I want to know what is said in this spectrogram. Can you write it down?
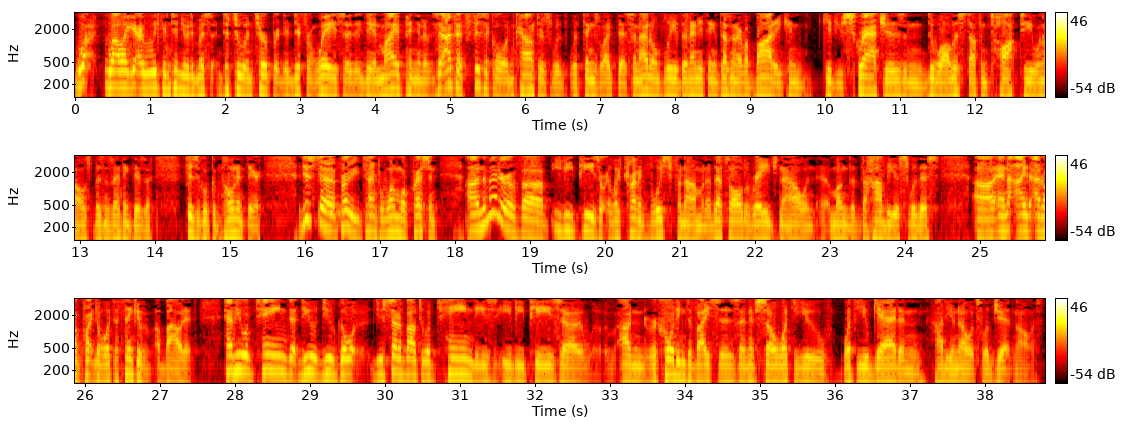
Well, well I, we continue to, mis, to, to interpret in different ways. Uh, in my opinion, I've had physical encounters with, with things like this, and I don't believe that anything that doesn't have a body can give you scratches and do all this stuff and talk to you and all this business. I think there's a physical component there. Just uh, probably time for one more question. Uh, the matter of uh, EVPs or electronic voice phenomena, that's all the rage now and among the, the hobbyists with this. Uh, and I, I don't quite know what to think of, about it. Have you obtained? Do you do you go? You set about to obtain these EVPs uh, on recording devices? And if so, what do you what do you get, and how do you know it's legit and all this?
